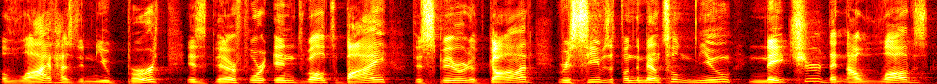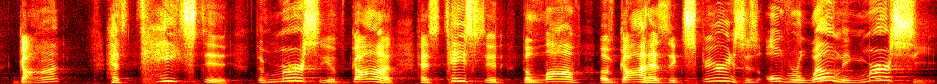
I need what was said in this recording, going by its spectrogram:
alive, has the new birth, is therefore indwelt by the Spirit of God, receives a fundamental new nature that now loves God, has tasted the mercy of God, has tasted the love of God, has experienced His overwhelming mercy.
